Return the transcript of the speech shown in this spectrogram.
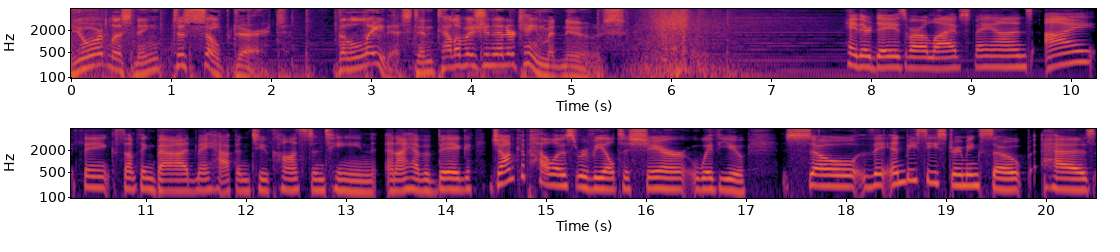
You're listening to Soap Dirt, the latest in television entertainment news. Hey there, Days of Our Lives fans. I think something bad may happen to Konstantin, and I have a big John Kapelos reveal to share with you. So, the NBC streaming soap has,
